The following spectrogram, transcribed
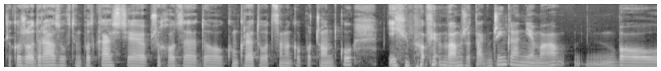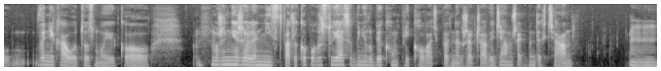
tylko że od razu w tym podcaście przechodzę do konkretu od samego początku i powiem Wam, że tak, jingla nie ma, bo wynikało to z mojego może nie że lenistwa, tylko po prostu ja sobie nie lubię komplikować pewnych rzeczy, a wiedziałam, że jak będę chciała mm,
